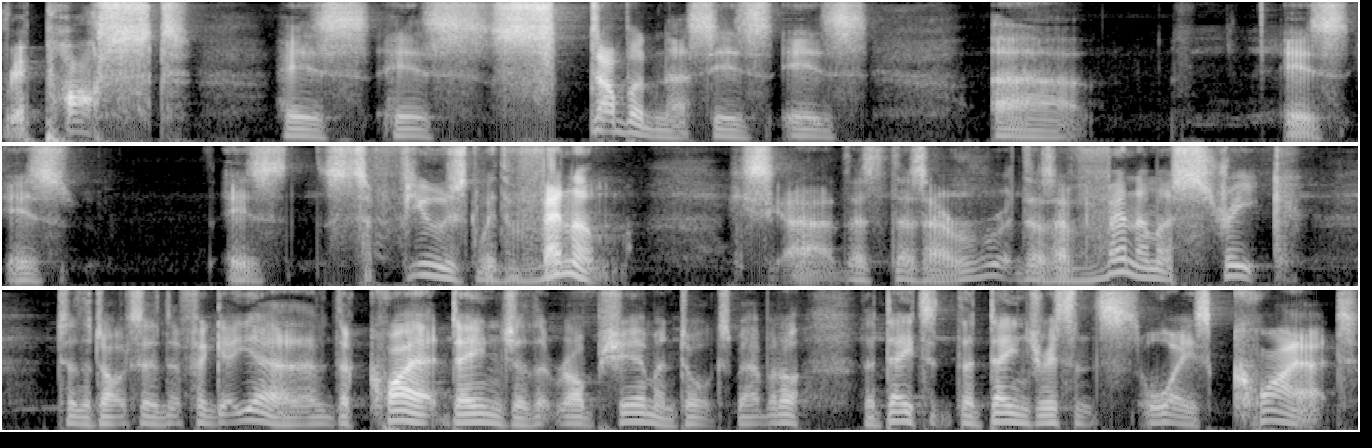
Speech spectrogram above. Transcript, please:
riposte, his his stubbornness is is uh, is is is suffused with venom uh, there's there's a there's a venomous streak to the Doctor. that Forget, yeah, the quiet danger that Rob Shearman talks about, but uh, the data, the danger isn't always quiet.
